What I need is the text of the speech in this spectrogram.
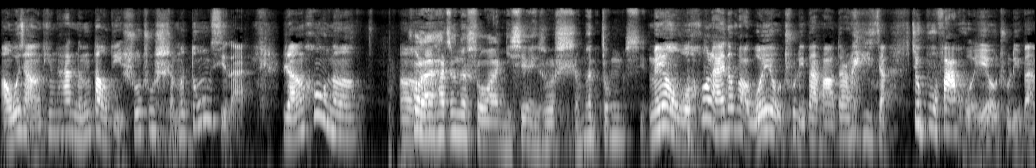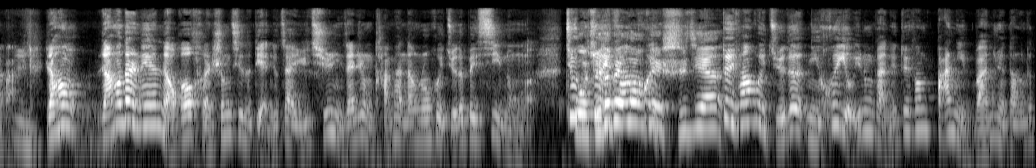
啊，我想要听他能到底说出什么东西来。然后呢，嗯、后来他真的说完，你心里说什么东西？没有，我后来的话，我也有处理办法。我待会儿跟你讲，就不发火也有处理办法。嗯然后，然后，但是那天老高很生气的点就在于，其实你在这种谈判当中会觉得被戏弄了，就我觉得被浪费时间。对方会觉得你会有一种感觉，对方把你完全当成个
